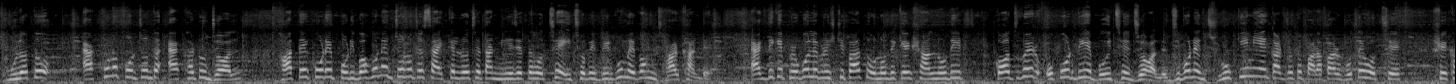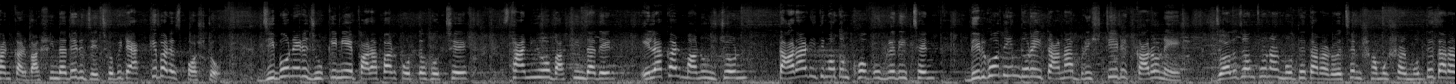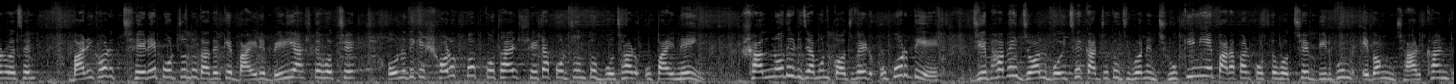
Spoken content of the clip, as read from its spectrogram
মূলত এখনও পর্যন্ত এক হাঁটু জল হাতে করে পরিবহনের জন্য যে সাইকেল রয়েছে তা নিয়ে যেতে হচ্ছে এই ছবি বীরভূম এবং ঝাড়খণ্ডে। একদিকে প্রবল বৃষ্টিপাত, অন্যদিকে শাল নদীর কজবের ওপর দিয়ে বইছে জল। জীবনের ঝুঁকি নিয়ে কার্যত পারাপার হতে হচ্ছে সেখানকার বাসিন্দাদের, যে ছবিটা একেবারে স্পষ্ট। জীবনের ঝুঁকি নিয়ে পারাপার করতে হচ্ছে স্থানীয় বাসিন্দাদের, এলাকার মানুষজন তারা রীতিমতো ক্ষোভ উগড়ে দিচ্ছেন। দীর্ঘদিন ধরেই টানা বৃষ্টির কারণে জলযন্ত্রণার মধ্যে তারা রয়েছেন, সমস্যার মধ্যে তারা রয়েছেন। বাড়িঘর ছেড়ে পর্যন্ত তাদেরকে বাইরে বেরিয়ে আসতে হচ্ছে। অন্যদিকে সড়কপথ কোথায় সেটা পর্যন্ত বোঝার উপায় নেই। শালনদীর যেমন কজবের উপর দিয়ে যেভাবে জল বইছে, কার্যত জীবনের ঝুঁকি নিয়ে পারাপার করতে হচ্ছে বীরভূম এবং ঝাড়খণ্ড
